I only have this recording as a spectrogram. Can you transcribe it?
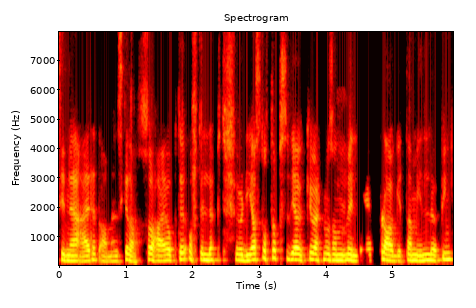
siden jeg er et A-menneske, da, så har jeg ofte, ofte, løpt før de har stått opp, så de har jo ikke vært noe sånn veldig plaget av min løping.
